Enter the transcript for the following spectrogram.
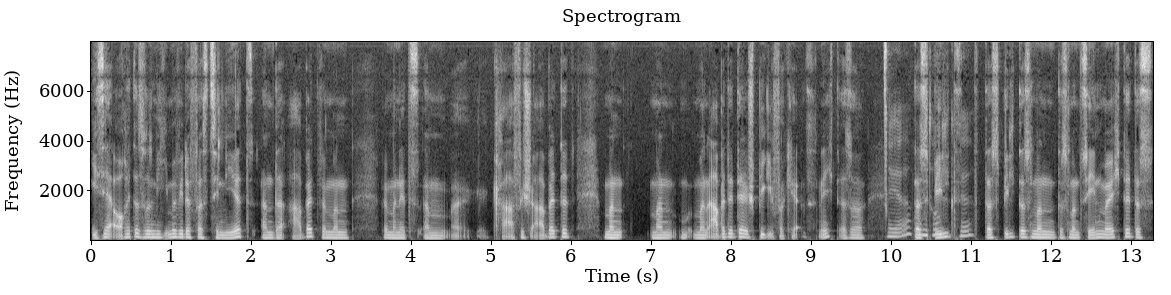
ist ja auch etwas, was mich immer wieder fasziniert an der Arbeit, wenn man, wenn man jetzt ähm, äh, grafisch arbeitet. Man man, man arbeitet ja spiegelverkehrt, nicht? Also ja, das, Druck, Bild, ja. das Bild, das man, das man sehen möchte, das,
